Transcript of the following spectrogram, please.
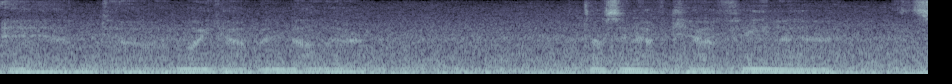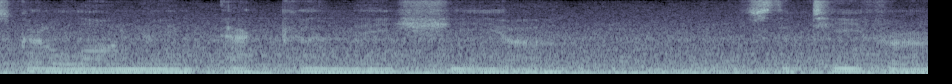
and uh, might have another. It doesn't have caffeine in it. It's got a long name, echinacea. It's the tea for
